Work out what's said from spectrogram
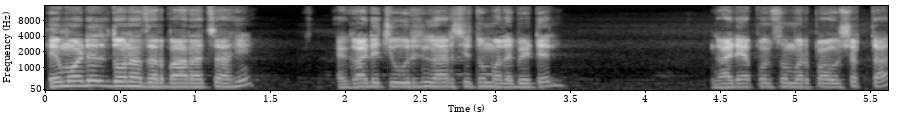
हे मॉडेल दोन हजार बाराचं आहे. या गाडीची ओरिजिनल आरसी तुम्हाला भेटेल. गाडी आपण समोर पाहू शकता.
